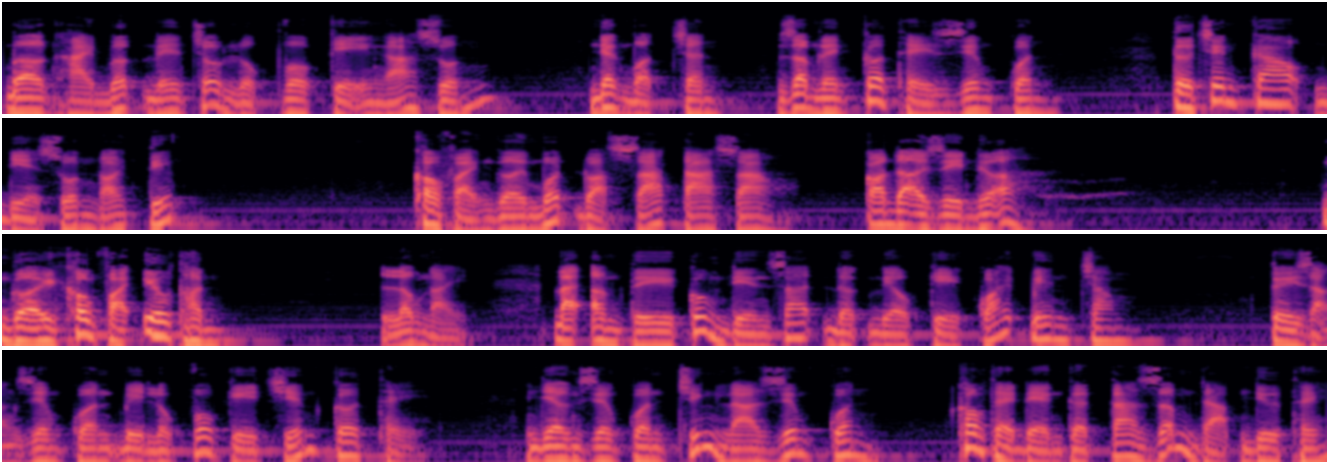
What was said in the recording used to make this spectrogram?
Bước hai bước đến chỗ lục vô kỵ ngã xuống, nhấc một chân, Dậm lên cơ thể diêm quân, Từ trên cao nhìn xuống nói tiếp. Không phải người muốn đoạt xá ta sao? Còn đợi gì nữa? Người không phải yêu thần. Lâu này, Đại âm tỳ cũng điền ra được điều kỳ quái bên trong. Tuy rằng Diêm Quân bị lục vô kỳ chiếm cơ thể nhưng Diêm Quân chính là Diêm Quân, Không thể để người ta dẫm đạp như thế.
